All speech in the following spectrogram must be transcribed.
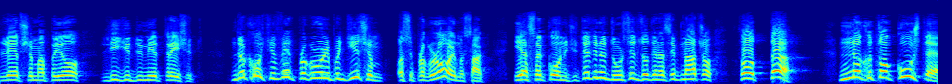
vlefshëm apo jo ligji i 2003-shit. Ndërkohë që vetë prokurori i përgjithshëm ose prokurori më saktë i asaj kohe në qytetin e Durrësit, zoti Nasip Naço, thotë se në këto kushte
